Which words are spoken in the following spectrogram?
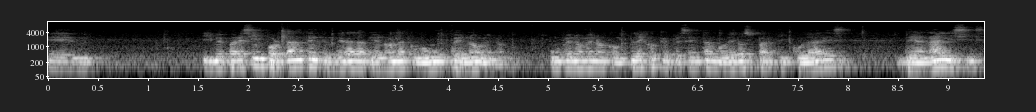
eh, y me parece importante entender a la pianola como un fenómeno, un fenómeno complejo que presenta modelos particulares de análisis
